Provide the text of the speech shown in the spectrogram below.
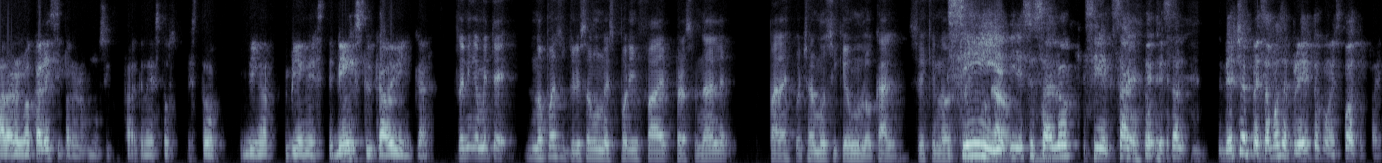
para los locales y para los músicos, para tener esto, esto bien, bien, este, bien explicado y bien claro. Técnicamente, no puedes utilizar un Spotify personal para escuchar música en un local. que no sí, y eso es algo, sí, exacto. de hecho, empezamos el proyecto con Spotify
